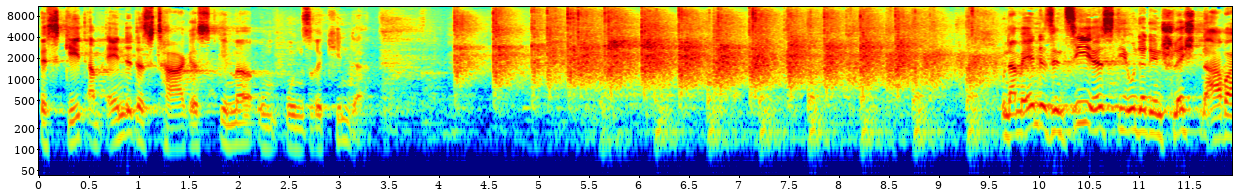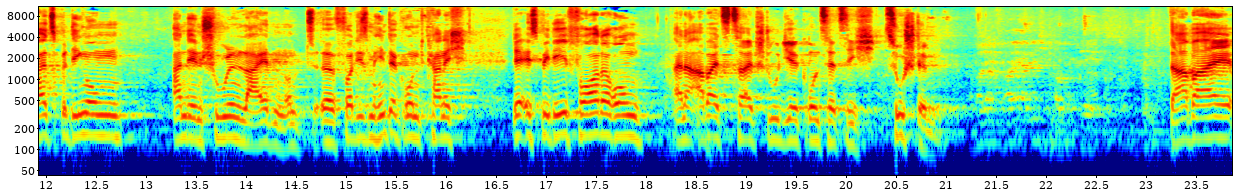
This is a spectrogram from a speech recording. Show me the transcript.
Es geht am Ende des Tages immer um unsere Kinder. Und am Ende sind Sie es, die unter den schlechten Arbeitsbedingungen an den Schulen leiden. Äh, vor diesem Hintergrund kann ich der SPD-Forderung einer Arbeitszeitstudie grundsätzlich zustimmen. Dabei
